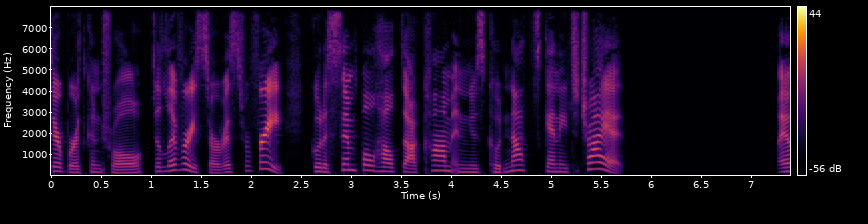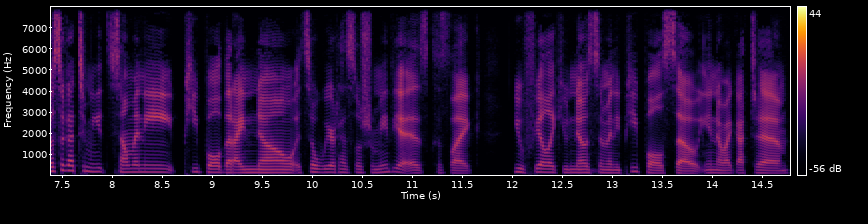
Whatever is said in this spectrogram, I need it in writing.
their birth control delivery service for free. Go to simplehealth.com and use code NOTSKINNY to try it. I also got to meet so many people that I know. It's so weird how social media is because, like, you feel like you know so many people. So, you know, I got to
